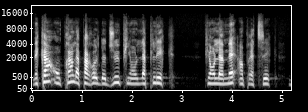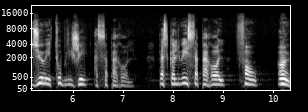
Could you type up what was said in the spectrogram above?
Mais quand on prend la parole de Dieu, puis on l'applique, puis on la met en pratique, Dieu est obligé à sa parole parce que lui et sa parole font un.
